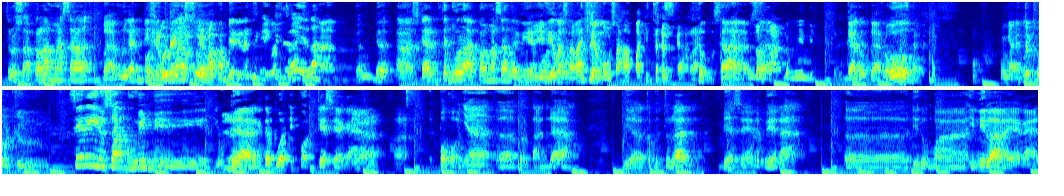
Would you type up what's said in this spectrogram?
terus apalah masa baru kan di Oh ya situ udah, masuk ya apa biarin aja kayak gitu gitu aja. lah ya udah ah sekarang kita dulu lah apa masalah ini Ya, ini masalahnya mau usaha apa kita sekarang? Usaha, Usaha usaha. pandemi ini. garuk-garuk Enggak betul dulu. serius aku ini Ya udah kita buat nih podcast ya kan Ya. ah. pokoknya eh, bertandang ya kebetulan biasanya lebih enak eh, di rumah inilah ya kan?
